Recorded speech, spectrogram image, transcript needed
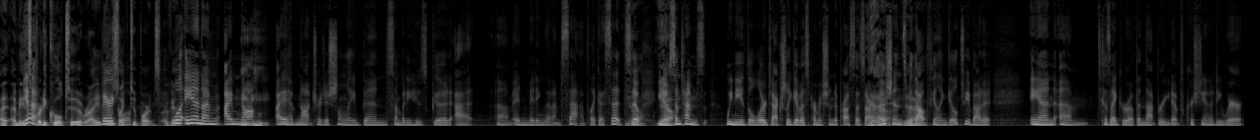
I, I mean, it's Yeah. pretty cool too, right? Very It's cool. like two parts. Okay. Well, and I'm I'm not I have not traditionally been somebody who's good at um, admitting that I'm sad. Like I said, so Yeah, you yeah. know sometimes we need the Lord to actually give us permission to process our Yeah, emotions yeah. without feeling guilty about it. And because I grew up in that breed of Christianity where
